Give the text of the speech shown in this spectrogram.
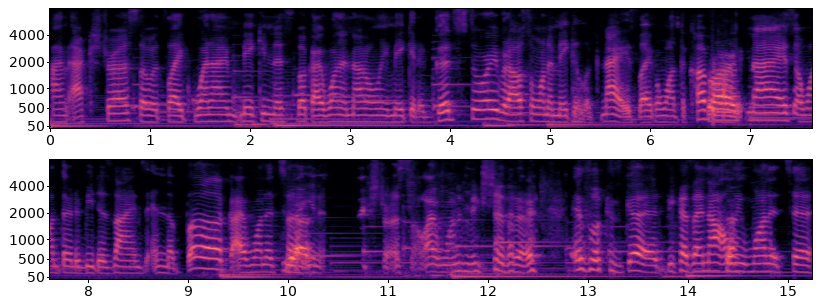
I'm extra, so it's like when I'm making this book, I want to not only make it a good story, but I also want to make it look nice. Like I want the cover to look nice. I want there to be designs in the book. I want it to, Yes. you know, extra. So I want to make sure that it, it looks good because I not only want it to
